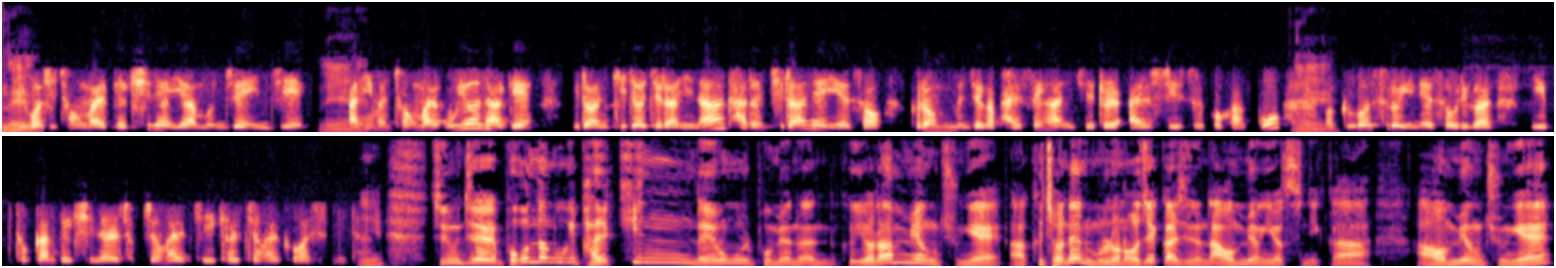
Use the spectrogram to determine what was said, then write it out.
네. 이것이 정말 백신에 의한 문제인지 네. 아니면 정말 우연하게 이런 기저질환이나 다른 질환에 의해서 그런 음. 문제가 발생한지를 알 수 있을 것 같고 네. 어, 그것으로 인해서 우리가 이 독감 백신을 접종할지 결정할 것 같습니다. 네. 지금 이제 보건당국이 밝힌 내용을 보면은 그 11명 중에 아, 그 전에는 물론 어제까지는 9명이었으니까 9명 중에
